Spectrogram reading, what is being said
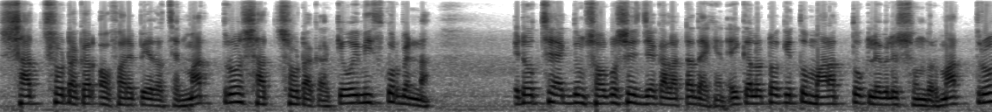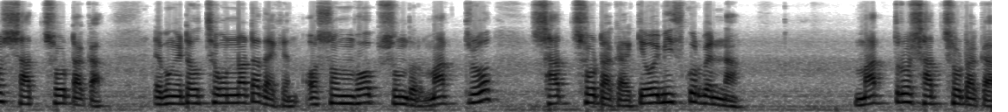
সাতশো টাকার অফারে পেয়ে যাচ্ছেন। মাত্র সাতশো টাকা। কেউই মিস করবেন না। এটা হচ্ছে একদম সর্বশেষ যে কালারটা দেখেন। এই কালারটাও কিন্তু মারাত্মক লেভেলের সুন্দর। মাত্র সাতশো টাকা। এবং এটা হচ্ছে অন্যটা দেখেন, অসম্ভব সুন্দর, মাত্র সাতশো টাকা কেউই মিস করবেন না। মাত্র সাতশো টাকা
